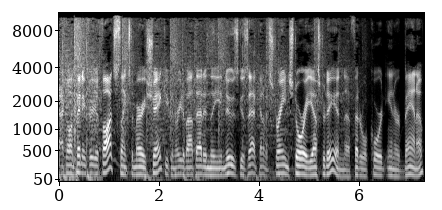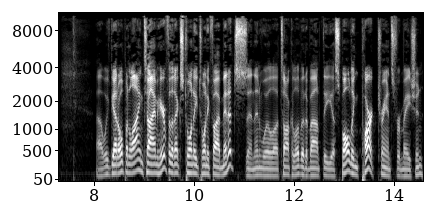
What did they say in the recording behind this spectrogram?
Back on Penny for Your Thoughts. Thanks to Mary Schenk. You can read about that in the News Gazette. Kind of a strange story yesterday in uh, federal court in Urbana. Uh, we've got open line time here for the next 20, 25 minutes, and then we'll uh, talk a little bit about the uh, Spalding Park transformation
